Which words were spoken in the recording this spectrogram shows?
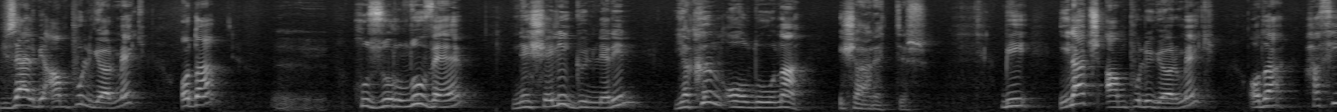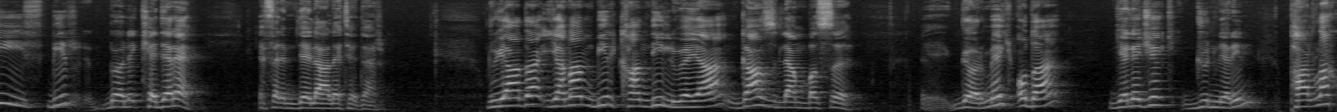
güzel bir ampul görmek o da e, huzurlu ve neşeli günlerin yakın olduğuna işarettir. Bir ilaç ampulü görmek o da hafif bir böyle kedere efendim delalet eder. Rüyada yanan bir kandil veya gaz lambası e, görmek o da gelecek günlerin parlak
